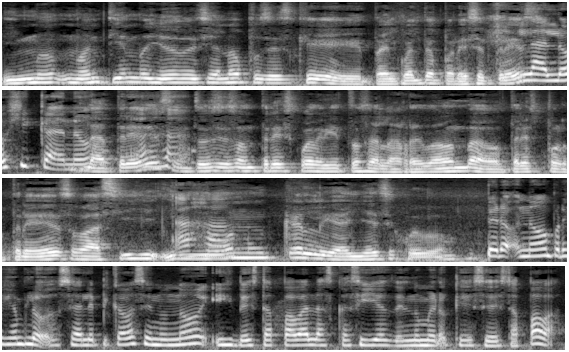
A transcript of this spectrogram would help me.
Y no, no entiendo. Yo decía, no, pues es que tal cual te aparece tres. La lógica, ¿no? La 3, Ajá. entonces son tres cuadritos a la redonda o 3 por 3 o así. Y Ajá. no, nunca le hallé ese juego. Pero no, por ejemplo, o sea, le picabas en uno y destapaba las casillas del número que se destapaba.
